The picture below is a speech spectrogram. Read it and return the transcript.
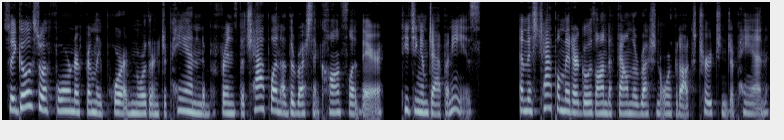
So he goes to a foreigner friendly port in northern Japan and befriends the chaplain of the Russian consulate there, teaching him Japanese. And this chaplain later goes on to found the Russian Orthodox Church in Japan.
